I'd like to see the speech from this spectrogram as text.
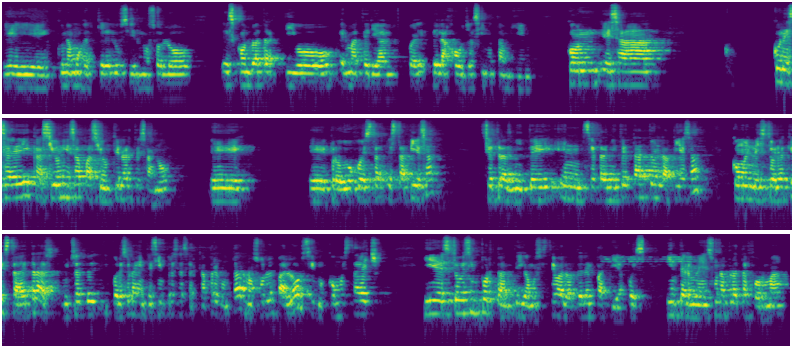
eh, que una mujer quiere lucir no solo es con lo atractivo el material pues, de la joya, sino también con esa, con esa dedicación y esa pasión que el artesano eh, eh, produjo esta, esta pieza, se transmite, en, se transmite tanto en la pieza como en la historia que está detrás. Muchas veces, y por eso la gente siempre se acerca a preguntar, no solo el valor, sino cómo está hecho. Y esto es importante, digamos, este valor de la empatía, pues Internet es una plataforma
